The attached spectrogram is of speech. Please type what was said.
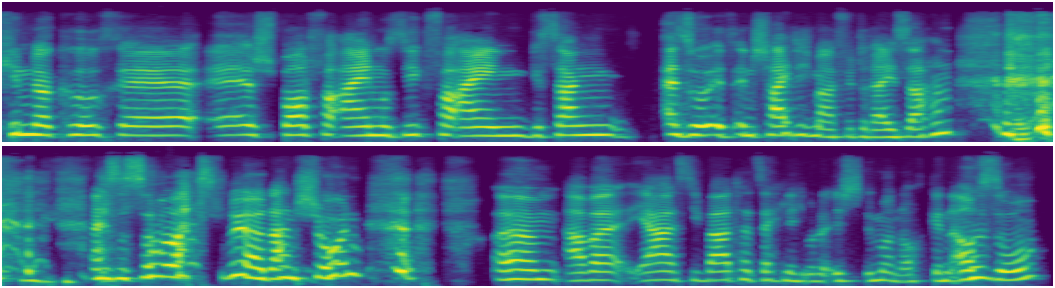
Kinderkirche, äh, Sportverein, Musikverein, Gesang, also jetzt entscheide ich mal für drei Sachen. also sowas früher dann schon. ähm, aber ja, sie war tatsächlich oder ist immer noch genauso.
